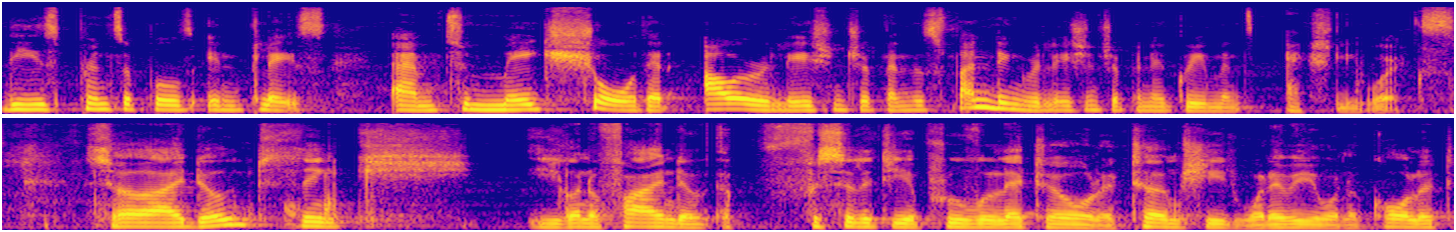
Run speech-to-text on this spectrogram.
these principles in place um, to make sure that our relationship and this funding relationship and agreement actually works? So I don't think you're going to find a, a facility approval letter or a term sheet, whatever you want to call it,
